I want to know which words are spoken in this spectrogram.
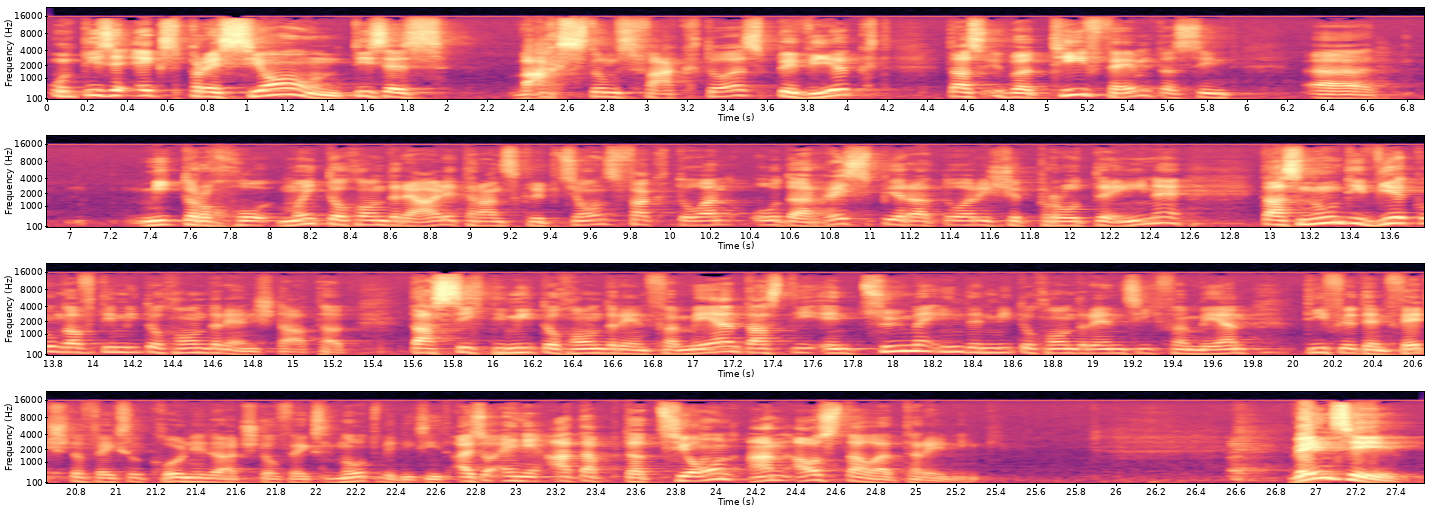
Und diese Expression dieses Wachstumsfaktors bewirkt, dass über TFEM, das sind äh, mitochondriale Transkriptionsfaktoren oder respiratorische Proteine, dass nun die Wirkung auf die Mitochondrien statt hat, dass sich die Mitochondrien vermehren, dass die Enzyme in den Mitochondrien sich vermehren, die für den Fettstoffwechsel, Kohlenhydratstoffwechsel notwendig sind. Also eine Adaptation an Ausdauertraining. Wenn Sie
